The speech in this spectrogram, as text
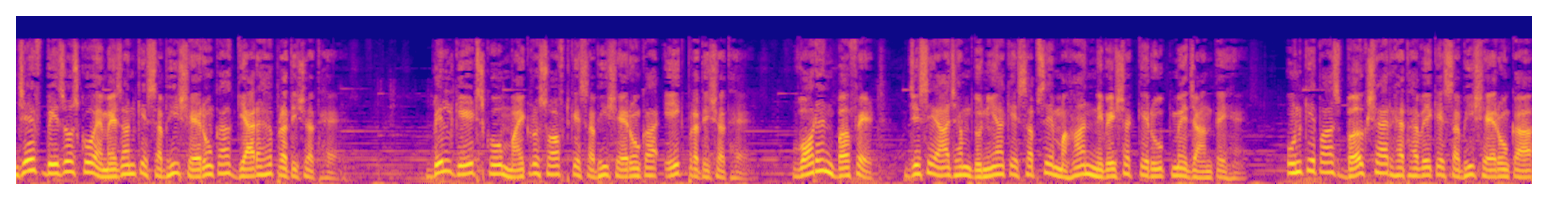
जेफ बेजोस को अमेजन के सभी शेयरों का 11 प्रतिशत है। बिल गेट्स को माइक्रोसॉफ्ट के सभी शेयरों का एक प्रतिशत है। वॉरेन बफेट, जिसे आज हम दुनिया के सबसे महान निवेशक के रूप में जानते हैं, उनके पास बर्कशायर हैथावे के सभी शेयरों का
